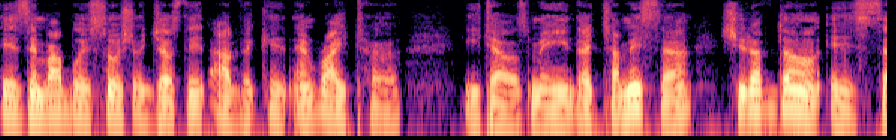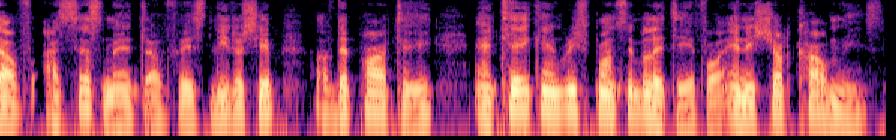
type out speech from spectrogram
a Zimbabwe social justice advocate and writer. He tells me that Chamisa should have done a self-assessment of his leadership of the party and taken responsibility for any shortcomings.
